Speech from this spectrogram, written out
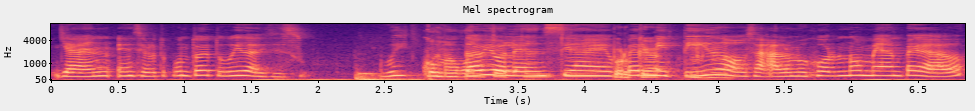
Ya en, en cierto punto de tu vida dices, uy, ¿Cómo cuánta violencia he Porque- permitido. O sea, a lo mejor no me han pegado,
